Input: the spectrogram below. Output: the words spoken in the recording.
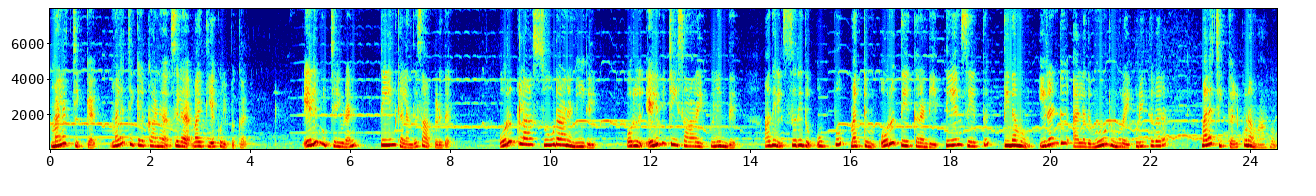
மலச்சிக்கல். மலச்சிக்கலுக்கான சில வைத்திய குறிப்புகள். எலுமிச்சையுடன் தேன் கலந்து சாப்பிடுதல். ஒரு கிளாஸ் சூடான நீரில் ஒரு எலுமிச்சை சாறை பிழிந்து அதில் சிறிது உப்பு மற்றும் ஒரு தேக்கரண்டி தேன் சேர்த்து தினமும் இரண்டு அல்லது மூன்று முறை குடித்து வர மலச்சிக்கல் குணமாகும்.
